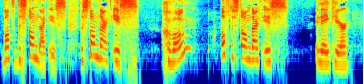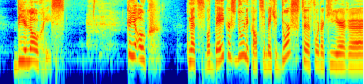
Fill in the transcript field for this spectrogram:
wat de standaard is. De standaard is gewoon, of de standaard is in één keer biologisch. Kun je ook met wat bekers doen. Ik had een beetje dorst uh, voordat ik hier uh,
